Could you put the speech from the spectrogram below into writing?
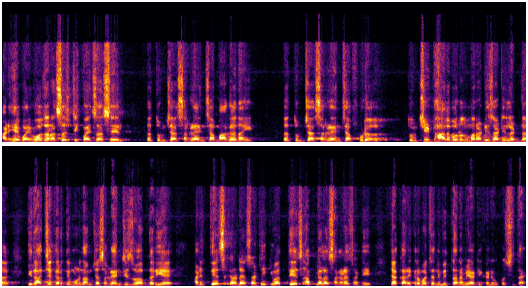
आणि हे वैभव जर असंच टिकवायचं असेल तर तुमच्या सगळ्यांच्या मागं नाही तर तुमच्या सगळ्यांच्या पुढं तुमची ढाल बनून मराठीसाठी लढणं ही राज्यकर्ते म्हणून आमच्या सगळ्यांची जबाबदारी आहे. आणि तेच करण्यासाठी किंवा तेच आपल्याला सांगण्यासाठी या कार्यक्रमाच्या निमित्तानं मी या ठिकाणी उपस्थित आहे.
